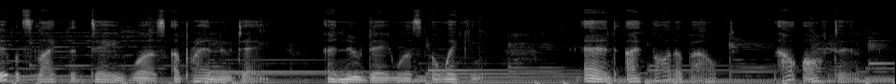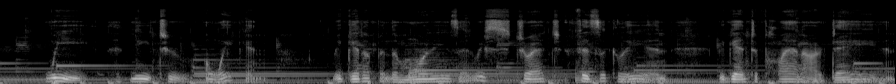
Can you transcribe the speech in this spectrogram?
it was like the day was a brand new day a new day was awaking. And I thought about how often we need to awaken. We get up in the mornings and we stretch physically and begin to plan our day and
